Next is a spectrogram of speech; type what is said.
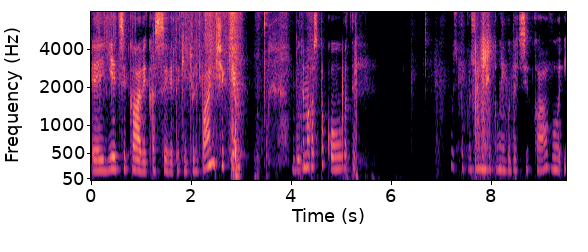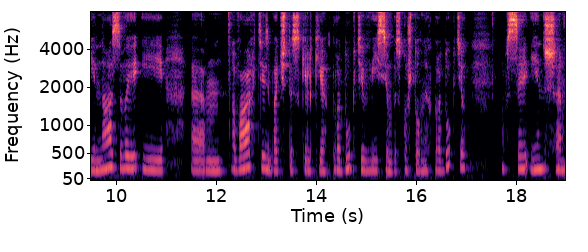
е, є цікаві, красиві такі тюльпанчики. Будемо розпаковувати. Ось покажу, може, кому буде цікаво, і назви, і ем, вартість. Бачите, скільки продуктів, 8 безкоштовних продуктів, все інше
